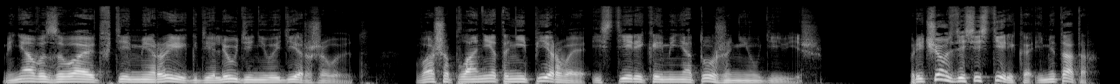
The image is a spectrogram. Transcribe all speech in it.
«Меня вызывают в те миры, где люди не выдерживают. Ваша планета не первая, истерикой меня тоже не удивишь». «При чем здесь истерика, имитатор?»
